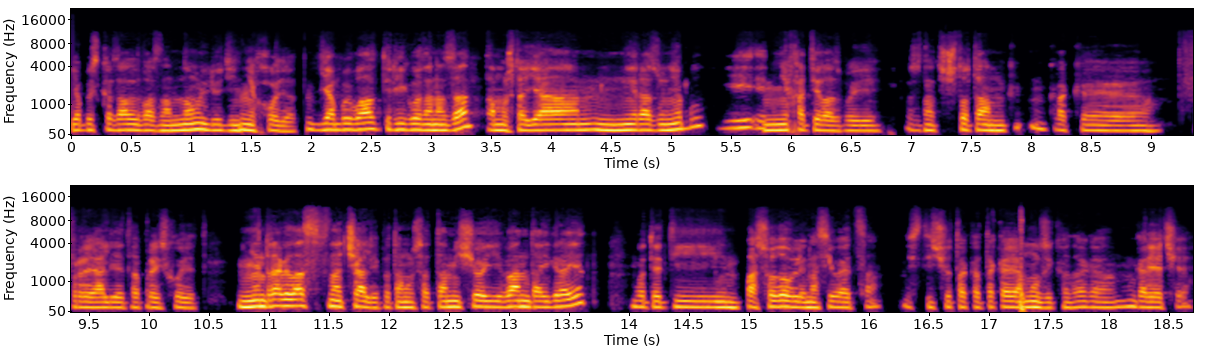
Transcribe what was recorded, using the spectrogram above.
Я бы сказал, в основном люди не ходят. Я бывал три года назад, потому что я ни разу не был, и не хотелось бы знать, что там, как э, в реале это происходит. Мне нравилось начале, потому что там еще и Ванда играет, вот эти пасодовли называется. Есть еще такая, такая музыка, да, горячая.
